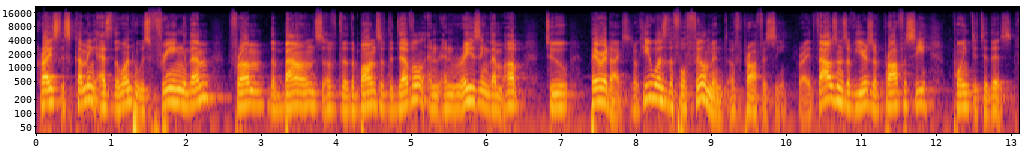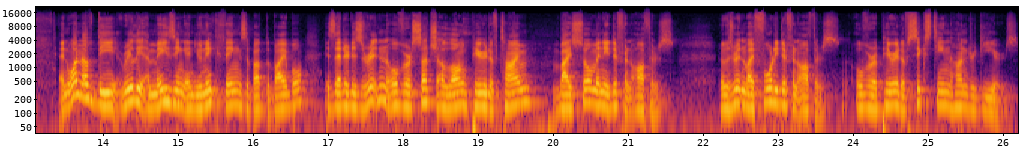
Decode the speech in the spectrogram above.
Christ is coming as the one who is freeing them from the bounds of the, the bonds of the devil and, and raising them up to paradise. So he was the fulfillment of prophecy, right? Thousands of years of prophecy pointed to this. And one of the really amazing and unique things about the Bible is that it is written over such a long period of time by so many different authors. It was written by 40 different authors over a period of 1600 years.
